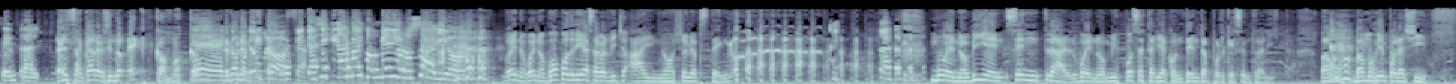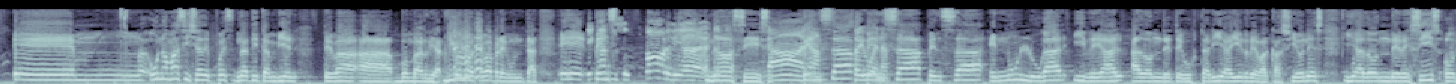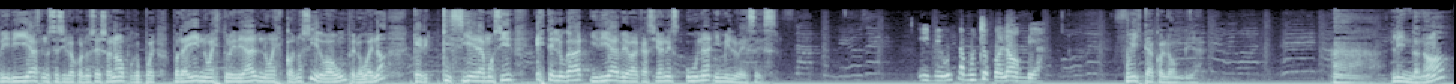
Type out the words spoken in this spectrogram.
Central. Esa cara diciendo, eh, ¿cómo? ¿Cómo? Eh, ¿cómo qué cosa? Quedar mal con medio rosario. bueno, bueno, vos podrías haber dicho, ay, no, yo me abstengo. bueno, bien, central. Bueno, mi esposa estaría contenta porque es centralista. Vamos, vamos bien por allí. Eh, uno más y ya después Nati también te va a bombardear. Digo, no, te va a preguntar. Eh, pens- no, sí, sí. No, pensá, pensá en un lugar ideal a donde te gustaría ir de vacaciones y a donde decís o dirías, no sé si lo conoces o no, porque por, por ahí nuestro ideal no es conocido aún, pero bueno, que quisiéramos ir. Este lugar iría de vacaciones una y mil veces. Y me gusta mucho Colombia. Fuiste a Colombia. Ah, lindo, ¿no?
